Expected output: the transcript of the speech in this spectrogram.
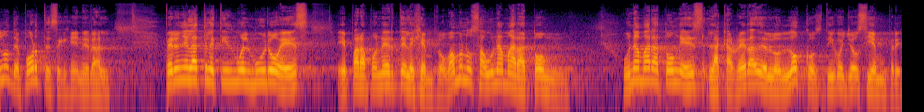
los deportes en general. Pero en el atletismo el muro es, eh, para ponerte el ejemplo, vámonos a una maratón. Una maratón es la carrera de los locos, digo yo siempre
